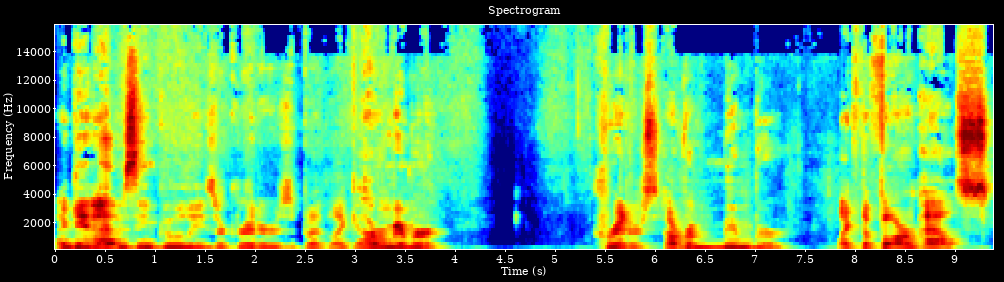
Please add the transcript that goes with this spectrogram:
Again, I haven't seen Ghoulies or Critters, but like I remember Critters. I remember like the farmhouse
